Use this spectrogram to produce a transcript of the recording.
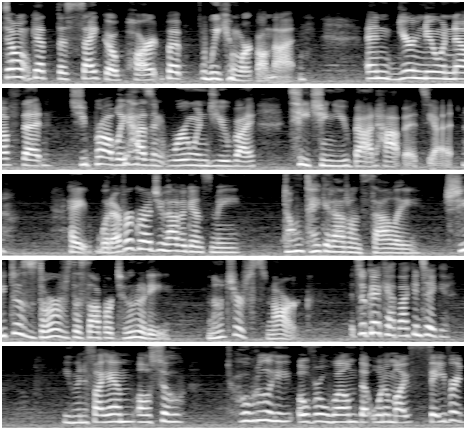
Don't get the psycho part, but we can work on that. And you're new enough that she probably hasn't ruined you by teaching you bad habits yet. Hey, whatever grudge you have against me, don't take it out on Sally. She deserves this opportunity, not your snark. It's okay, Cap, I can take it. Even if I am also totally overwhelmed that one of my favorite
